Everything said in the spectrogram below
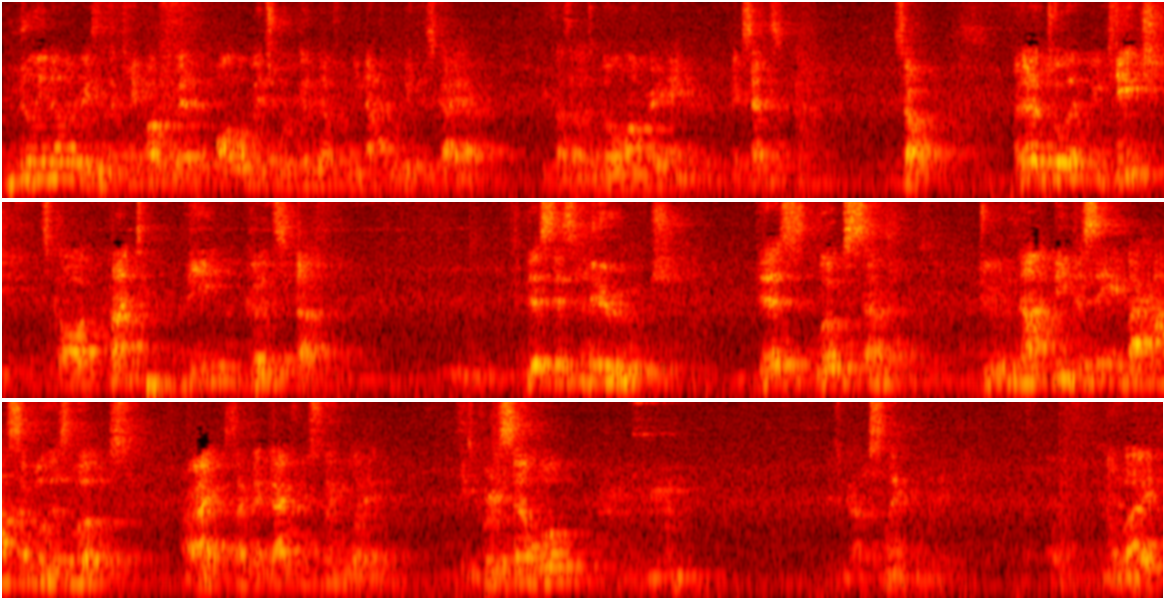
a million other reasons I came up with, all of which were good enough for me not to beat this guy up, because I was no longer angry. Make sense? So, another tool that we teach, it's called Hunt the Good Stuff. This is huge. This looks simple. Do not be deceived by how simple this looks. All right? It's like that guy from Sling Blade. He's pretty simple. Mm-hmm. He's got a sling. Nobody?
